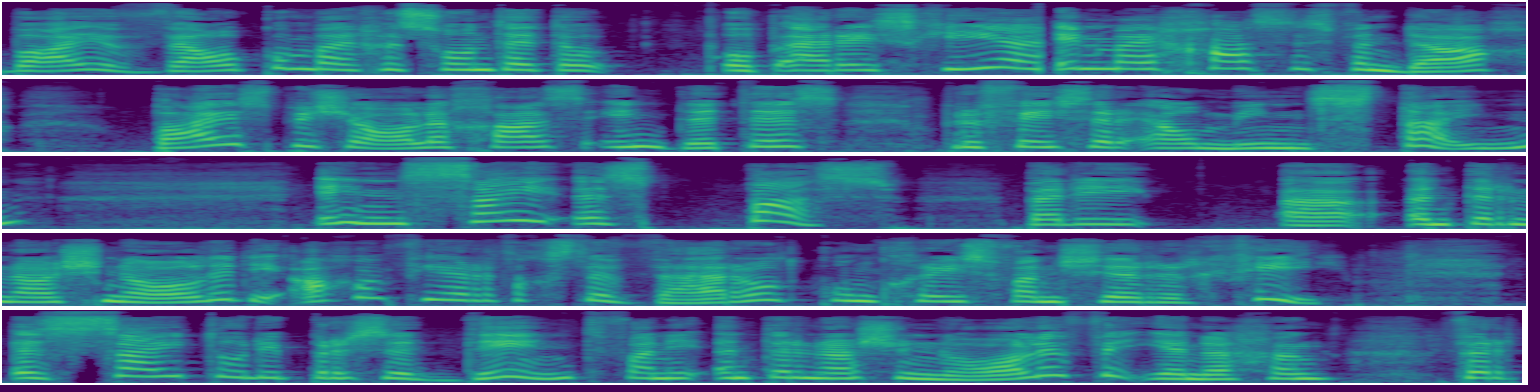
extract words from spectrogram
Baie welkom by Gesondheid op, op RSG en my gas is vandag baie spesiale gas en dit is professor Elmien Stein. En sy is pas by die uh internasionale die 48ste wêreldkongres van chirurgie. Is sy tot die president van die internasionale vereniging vir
